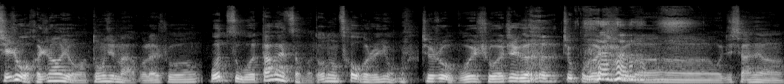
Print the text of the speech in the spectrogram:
其实我很少有东西买回来说，我我大概怎么都能凑合着用，就是我不会说这个 就不合适了，呃，我就想想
